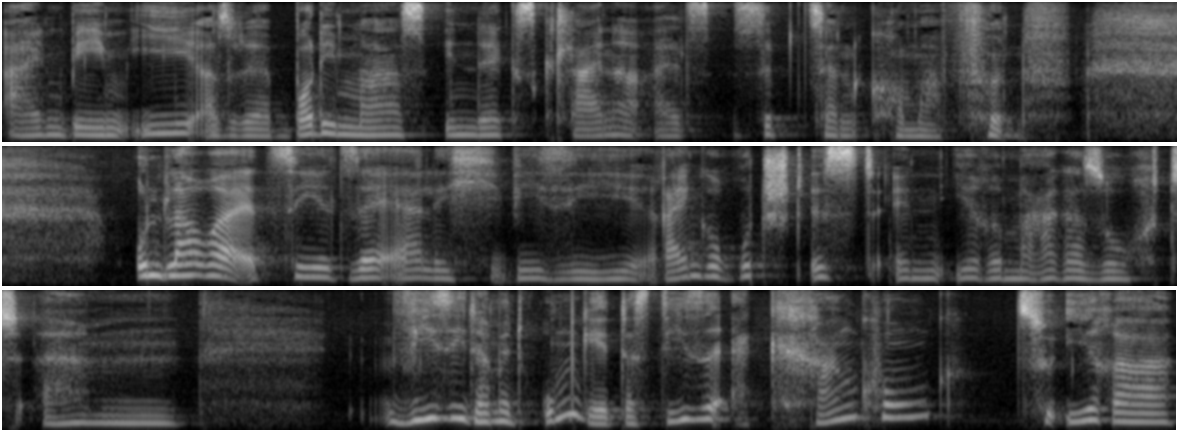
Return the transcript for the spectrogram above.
ein BMI, also der Body Mass Index, kleiner als 17,5. Und Laura erzählt sehr ehrlich, wie sie reingerutscht ist in ihre Magersucht, ähm, wie sie damit umgeht, dass diese Erkrankung zu ihrer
